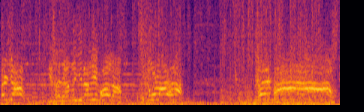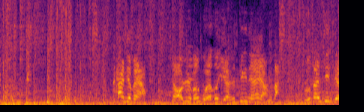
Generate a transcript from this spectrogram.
二长，你他娘的意大利炮呢？给我拉上来！开炮！看见没有？小日本鬼子也是丁点养的，子弹进去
